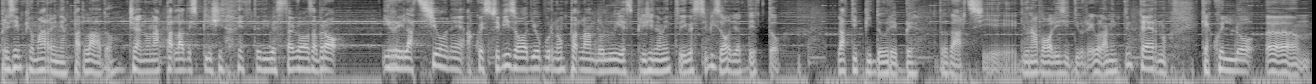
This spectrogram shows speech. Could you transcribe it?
Per esempio Marre ne ha parlato. Cioè non ha parlato esplicitamente di questa cosa, però in relazione a questo episodio, pur non parlando lui esplicitamente di questo episodio, ha detto l'ATP dovrebbe dotarsi di una policy, di un regolamento interno, che è quello ehm,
